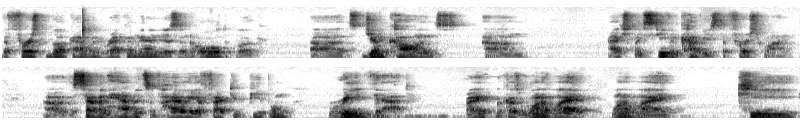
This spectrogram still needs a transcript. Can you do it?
the first book I would recommend is an old book. Uh, it's Jim Collins. Um, actually, Stephen Covey's the first one. Uh, the Seven Habits of Highly Effective People. Read that, right? Because one of my one of my key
